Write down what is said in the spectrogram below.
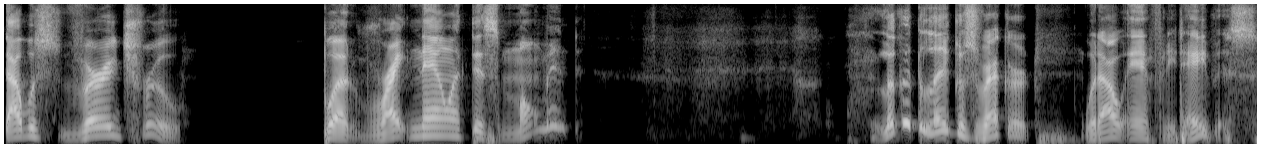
That was very true. But right now, at this moment, look at the Lakers' record without Anthony Davis.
